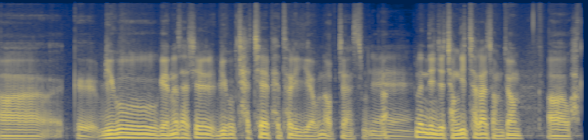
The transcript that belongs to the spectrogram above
어, 그 미국에는 사실 미국 자체의 배터리 기업은 없지 않습니까? 네. 그런데 이제 전기차가 점점 어, 확,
